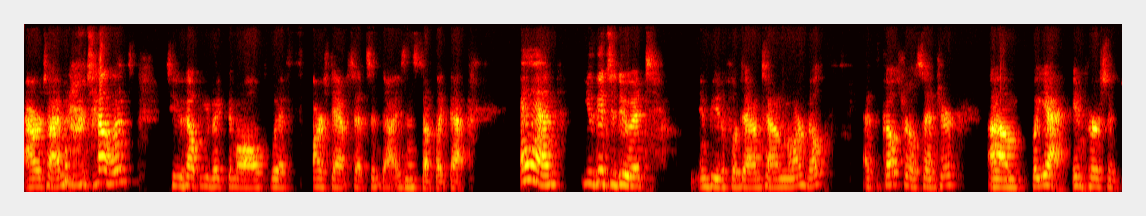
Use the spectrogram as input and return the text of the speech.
our time and our talent to help you make them all with our stamp sets and dies and stuff like that. And you get to do it in beautiful downtown Morville at the Cultural Center. Um, but yeah, in person.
